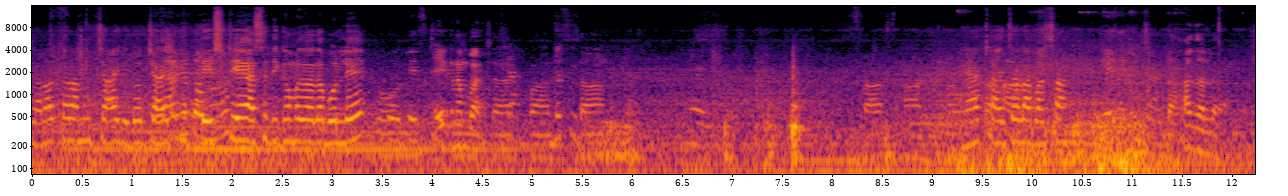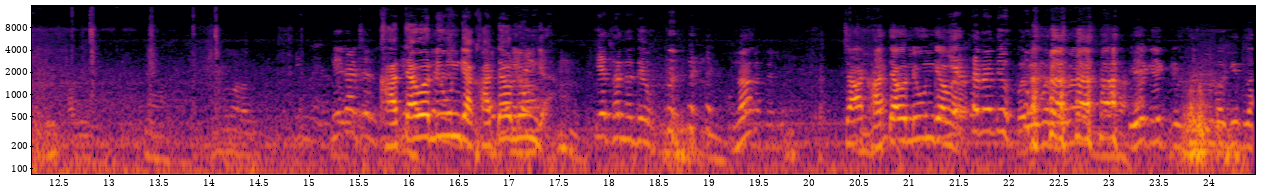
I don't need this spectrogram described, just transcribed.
चला तर आम्ही चाय घेतो. चाय टेस्टी आहे असं दिगंबर दादा बोलले. एक नंबर. चार पाच सहा. सात आठ नऊ या चाय चला बसा. दहा झालं. खात्यावर लिहून घ्या खात्यावर लिहून घ्या. येताना देऊ. ना? चहा खात्यावर लिहून घ्या बरं. येताना देऊ. बरोबर एक एक कीर्तन बघितला.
